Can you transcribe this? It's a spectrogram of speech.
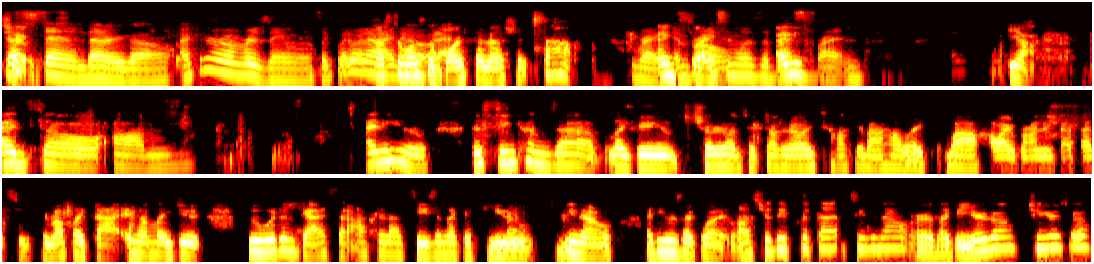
Justin, too. there you go. I can remember his name. I was like, wait a minute. Justin was the boyfriend that shit. Stop. Right. And, and so, Bryson was the best and, friend. Yeah. And so um anywho the scene comes up like they showed it on tiktok and they're like talking about how like wow how ironic that that scene came up like that. And i'm like dude who would have guessed that after that season like a few you know i think it was like what last year they put that season out or like a year ago two years ago?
